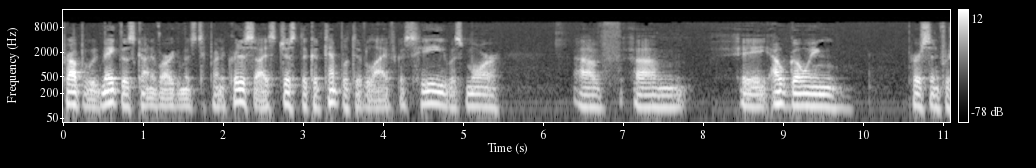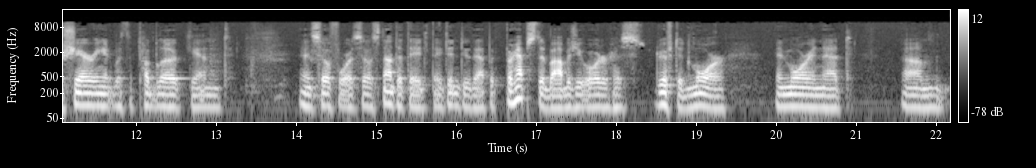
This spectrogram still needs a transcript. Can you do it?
Prabhupada would make those kind of arguments to kind of criticize just the contemplative life because he was more of um, a outgoing person for sharing it with the public and and so forth. So it's not that they they didn't do that, but perhaps the Babaji order has drifted more and more in that um,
